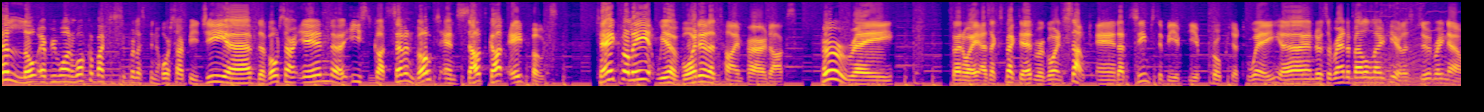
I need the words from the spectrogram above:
Hello everyone, welcome back to Super Lesbian Horse RPG. Uh, the votes are in. Uh, East got 7 votes and South got 8 votes. Thankfully, we avoided a time paradox. Hooray! So anyway, as expected, we're going south, and that seems to be the appropriate way. Uh, and there's a random battle right here. Let's do it right now.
